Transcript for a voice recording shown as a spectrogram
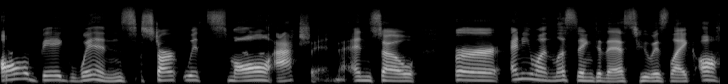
all big wins start with small action. And so for anyone listening to this who is like, oh,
